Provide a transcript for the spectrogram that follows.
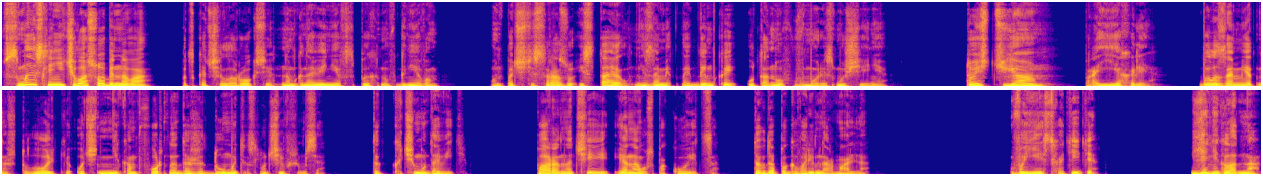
«В смысле ничего особенного?» — подскочила Рокси, на мгновение вспыхнув гневом. Он почти сразу и стаял незаметной дымкой, утонув в море смущения. «То есть я...» «Проехали». Было заметно, что Лольке очень некомфортно даже думать о случившемся. Так к чему давить? Пара ночей, и она успокоится. Тогда поговорим нормально. «Вы есть хотите?» «Я не голодна».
